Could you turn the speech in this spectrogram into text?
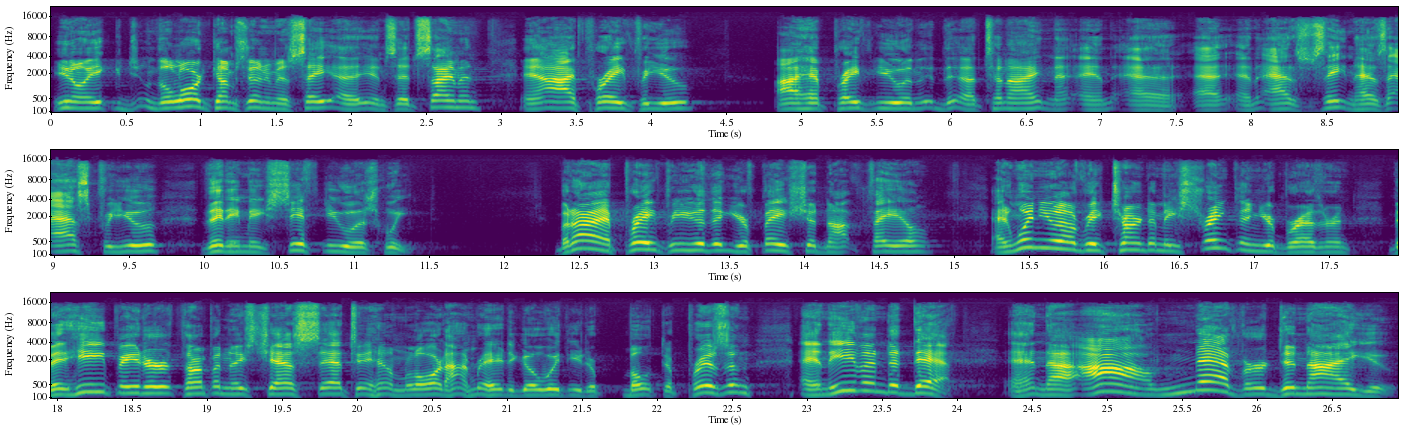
You know, he, the Lord comes to him and, say, uh, and said, Simon, and I prayed for you. I have prayed for you uh, tonight, and, and, uh, and as Satan has asked for you, that he may sift you as wheat. But I have prayed for you that your faith should not fail. And when you have returned to me, strengthen your brethren. But he, Peter, thumping his chest, said to him, Lord, I'm ready to go with you to both to prison and even to death. And now I'll never deny you.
